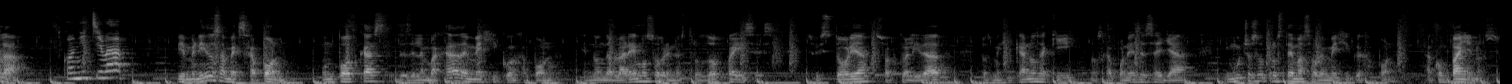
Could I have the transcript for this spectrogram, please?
Hola, Konnichiwa. bienvenidos a Mex Japón, un podcast desde la Embajada de México en Japón, en donde hablaremos sobre nuestros dos países, su historia, su actualidad, los mexicanos aquí, los japoneses allá y muchos otros temas sobre México y Japón. Acompáñenos.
